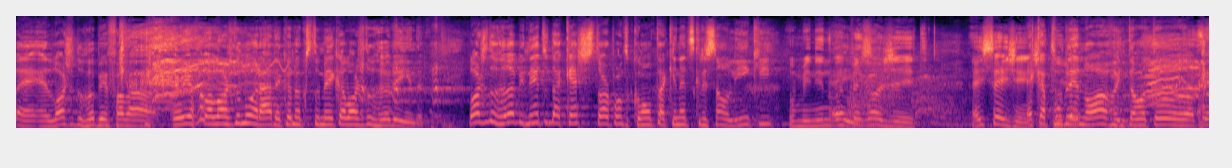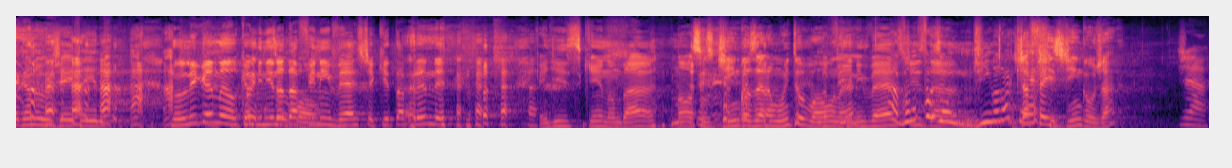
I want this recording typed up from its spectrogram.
É, é loja do Hub, eu ia falar. Eu ia falar loja do Morada, que eu não acostumei com a loja do Hub ainda. Loja do Hub dentro da cashstore.com, tá aqui na descrição o link. O menino É vai isso. pegar o jeito. É isso aí, gente. É que a publi é nova, então eu tô pegando o jeito ainda. Não liga não, que a menina da. Fina Invest aqui tá aprendendo. Quem disse que não dá? Nossa, os jingles eram muito bons, Fina né? Invest Ah, vamos fazer um jingle da Cash. Já fez jingle, já? Já.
